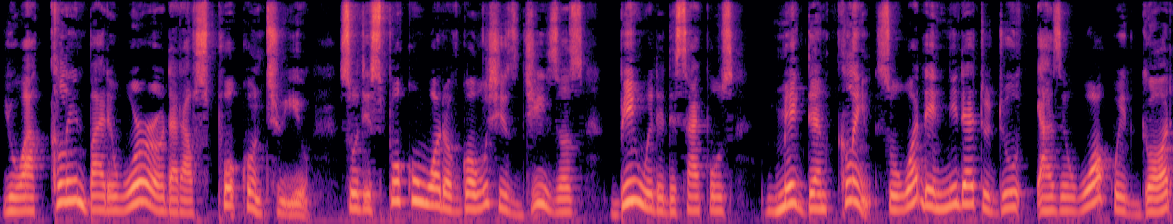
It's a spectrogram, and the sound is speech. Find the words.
you are clean by the word that I've spoken to you. So the spoken word of God, which is Jesus, being with the disciples, make them clean. So what they needed to do as a walk with God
